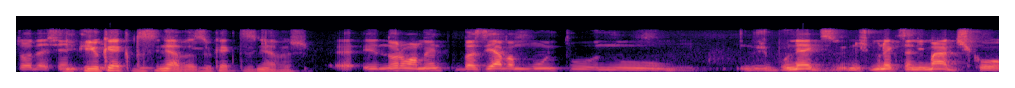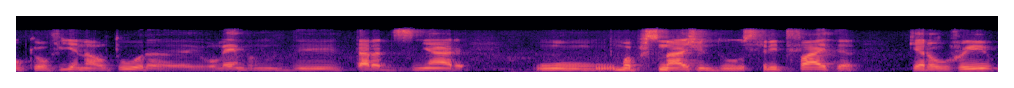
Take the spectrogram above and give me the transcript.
toda a gente... E, e, o que é que desenhavas? O que é que desenhavas? Eh, eu, normalmente baseava muito no, nos bonecos, nos bonecos animados que eu, que eu via na altura. Eu lembro-me de estar a desenhar um, uma personagem do Street Fighter, que era o Rio,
